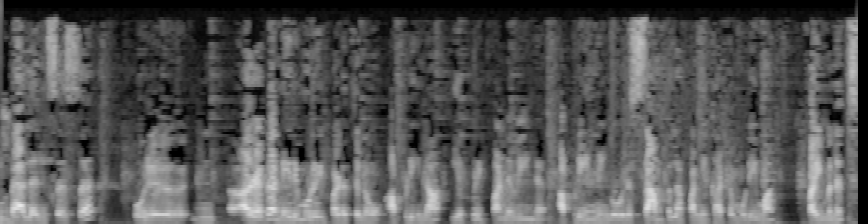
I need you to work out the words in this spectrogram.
இம்பேலன்சஸ் ஒரு அழகா நெறிமுறைப்படுத்தணும் அப்படின்னா எப்படி பண்ணுவீங்க? அப்படின்னு நீங்க ஒரு சாம்பிளா பண்ணி காட்ட முடியுமா? Five minutes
